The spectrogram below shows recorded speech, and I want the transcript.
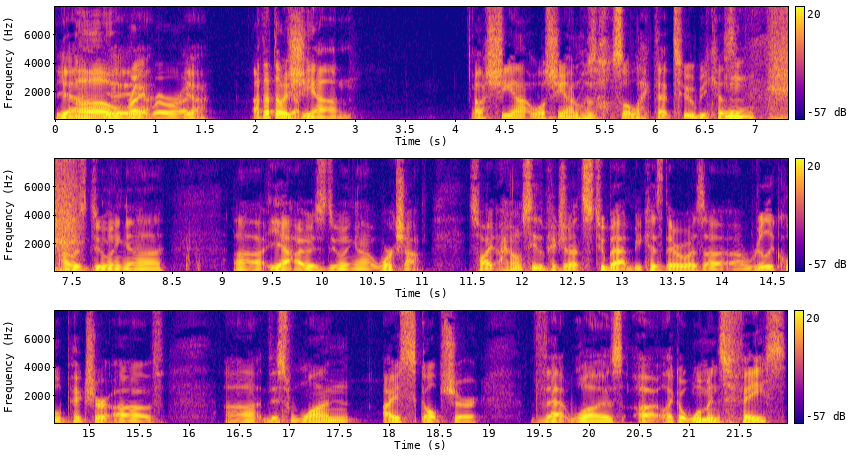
Yeah. Oh, Yeah, yeah, right, yeah. right, right, right. Yeah. I thought that was Xi'an. Oh, Xi'an. Well, Xi'an was also like that too because Mm. I was doing. Uh, uh, yeah, I was doing a workshop. So I, I don't see the picture. That's too bad because there was a, a really cool picture of uh, this one ice sculpture that was uh, like a woman's face,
